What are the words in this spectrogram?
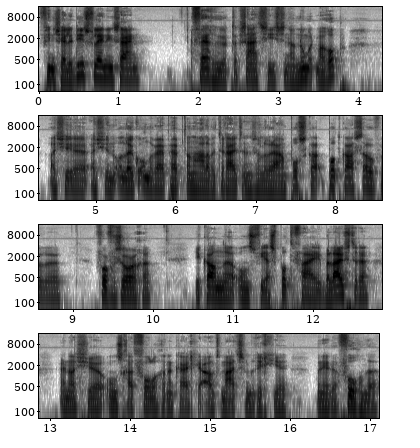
financiële dienstverlening zijn, verhuur, taxaties, nou noem het maar op. Als je, als je een leuk onderwerp hebt, dan halen we het eruit en zullen we daar een podcast over voor verzorgen. Je kan uh, ons via Spotify beluisteren. En als je ons gaat volgen, dan krijg je automatisch een berichtje wanneer de volgende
